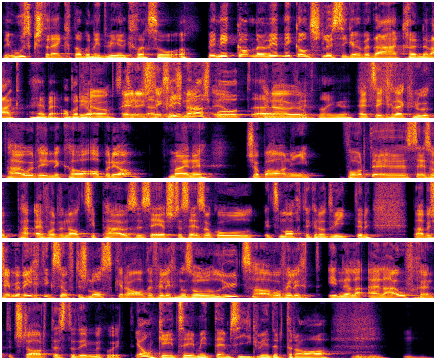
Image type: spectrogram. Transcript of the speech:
bisschen, ausgestreckt, aber nicht wirklich so. Ich bin nicht, man wird nicht ganz schlüssig, ob er den können weghaben. Aber ja, ja. er ist sicher schnell, Sport, ja, genau, äh, ja. Hat sicher auch genug Power drin gehabt, aber ja, ich meine, Schabani vor der, Saison, äh, vor der Nazi-Pause das erste Saisongoal. Jetzt macht er gerade weiter. Ich glaube, es ist immer wichtig, so auf der Schlussgerade vielleicht noch so Leute zu haben, die vielleicht in einen Lauf könnten starten. Das tut immer gut. Ja, und GC mit dem Sieg wieder dran. Mhm. Mhm.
